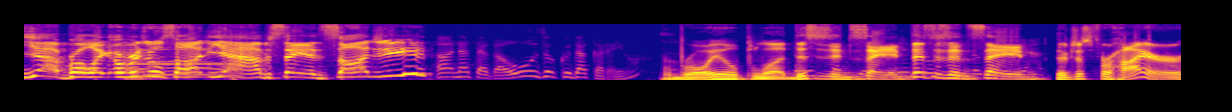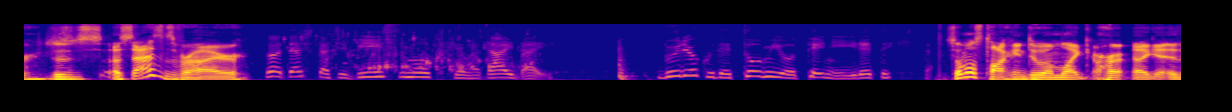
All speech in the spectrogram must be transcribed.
Yeah, bro, like original Sanji. Yeah, I'm saying Sanji. Royal blood. This is insane. This is insane. They're just for hire. Just assassins for hire. It's almost talking to him like her, like uh,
